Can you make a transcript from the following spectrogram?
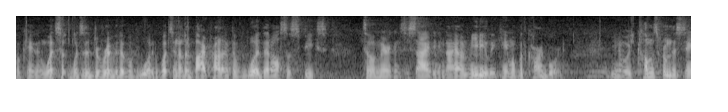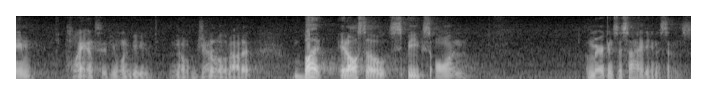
Okay, then what's, what's a derivative of wood? What's another byproduct of wood that also speaks to American society? And I immediately came up with cardboard. Mm. You know, it comes from the same plant, if you want to be, you know, general about it. But it also speaks on American society in a sense.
